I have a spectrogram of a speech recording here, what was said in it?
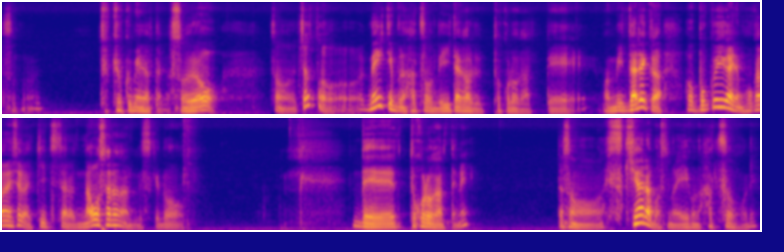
その、曲名だったら、それを、その、ちょっとネイティブな発音で言いたがるところがあって、まあ、誰か、僕以外にも他の人が聞いてたらなおさらなんですけど、で、ところがあってね。その、好きあらばその英語の発音をね、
